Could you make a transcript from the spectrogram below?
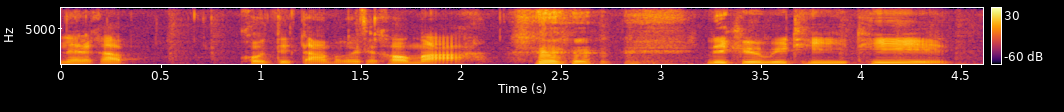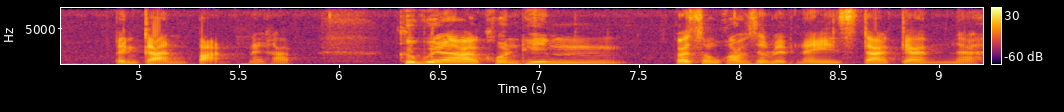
นี่แหละครับ คนติดตามมันก็จะเข้ามา นี่คือวิธีที่เป็นการปั่นนะครับ คือเวลาคนที่ประสบความสำเร็จใน Instagram นะ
